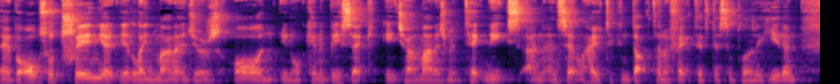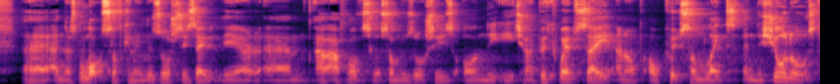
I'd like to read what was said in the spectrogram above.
uh, but also train your, your line managers on, you know, kind of basic HR management techniques and, and certainly how to conduct an effective disciplinary hearing. Uh, and there's lots of kind of resources out there. Um, I've obviously got some resources on the HR Booth website, and I'll, I'll put some links in the show notes,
